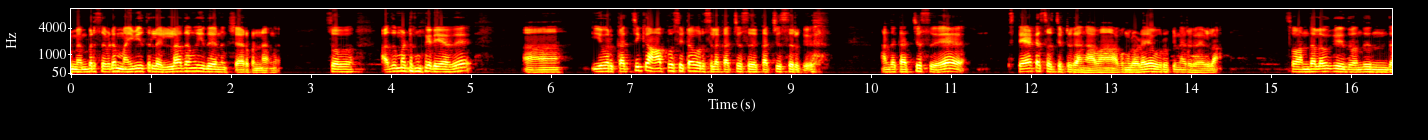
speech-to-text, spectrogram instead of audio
மெம்பர்ஸை விட மைவி இல்லாதவங்க இதை எனக்கு ஷேர் பண்ணாங்க. ஸோ அது மட்டும் கிடையாது. இவர் கட்சிக்கு ஆப்போசிட்டாக ஒரு சில கட்சஸ் கட்சஸ் இருக்குது அந்த கட்சஸ்ஸு ஸ்டேட்டஸ் வச்சுட்ருக்காங்க அவன் அவங்களுடைய உறுப்பினர்கள் எல்லாம். ஸோ அந்தளவுக்கு இது வந்து இந்த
